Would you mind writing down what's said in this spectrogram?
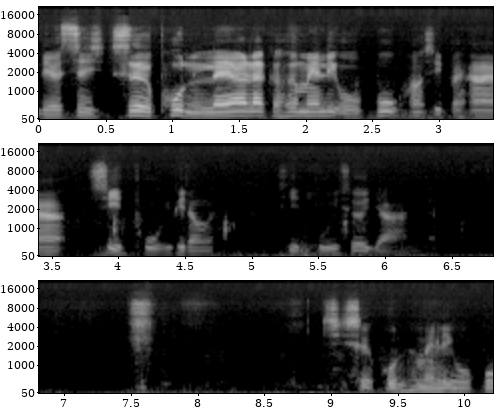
เดี๋ยวเสื้อพุ่นแล้วแล้วก็เฮอร์แมริโอปุเฮาสิไปหาซีดปุ๋ยพี่น้องซีดปุ๋ยเสื้อยาน สิเสื้อพุ่นเฮอแมริโอปุ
